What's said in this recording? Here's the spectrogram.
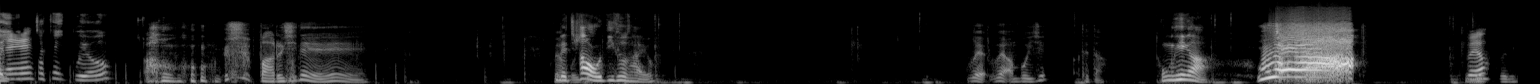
어, 네. 적혀 있고요. 아우 빠르시네. 근데 차 어디서 사요? 왜왜 안 보이지? 됐다. 동생아. 우와! 왜요? 어디?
